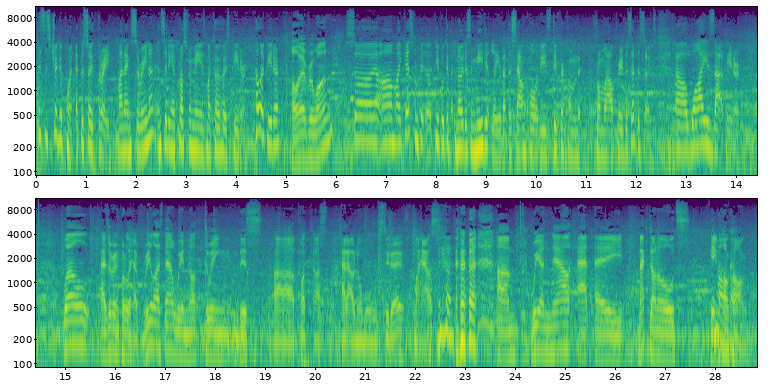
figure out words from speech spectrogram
This is Trigger Point, Episode 3. My name's Serena, and sitting across from me is my co host Peter. Hello, Peter. Hello, everyone. So, um, I guess from, uh, people could notice immediately that the sound quality is different from, the, from our previous episodes. Uh, why is that, Peter? Well, as everyone probably have realized now, we're not doing this uh, podcast at our normal studio, my house. um, we are now at a McDonald's in, In Hong Hong Kong.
